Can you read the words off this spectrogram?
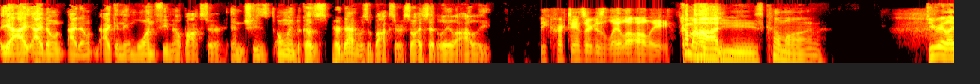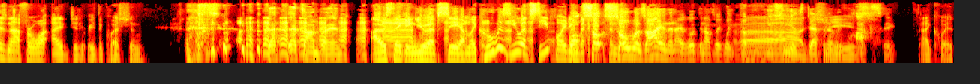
yeah, I, I don't, I don't, I can name one female boxer, and she's only because her dad was a boxer. So I said Laila Ali. The correct answer is Laila Ali. Come Oh, on. Jeez, come on. Do you realize not for what? I didn't read the question. That, that's on brand. I was thinking UFC. I'm like, who was UFC fighting Well, back so then? so was I, and then I looked and I was like, wait, WBC Ah, is definitely jeez. boxing. I quit.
